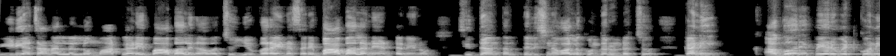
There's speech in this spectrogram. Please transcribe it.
మీడియా ఛానళ్ళలో మాట్లాడే బాబాలు కావచ్చు ఎవరైనా సరే బాబాలనే అంట నేను. సిద్ధాంతం తెలిసిన వాళ్ళు కొందరు ఉండొచ్చు. కానీ అఘోరి పేరు పెట్టుకొని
